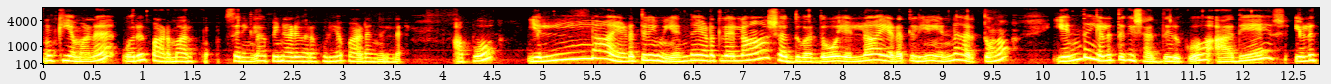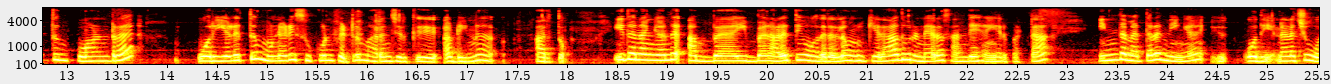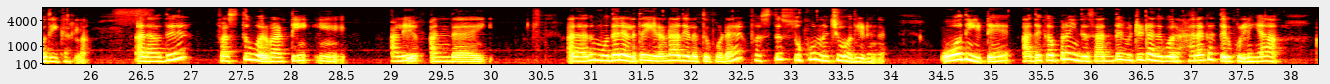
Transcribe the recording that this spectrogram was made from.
முக்கியமான ஒரு பாடமாக இருக்கும். சரிங்களா? பின்னாடி வரக்கூடிய பாடங்களில். அப்போது எல்லா இடத்துலையும் எந்த இடத்துல எல்லாம் ஷத்து வருதோ எல்லா இடத்துலையும் என்ன அர்த்தம்? எந்த எழுத்துக்கு ஷத்து இருக்கோ அதே எழுத்து போன்ற ஒரு எழுத்து முன்னாடி சுக்குன் பெற்று மறைஞ்சிருக்கு அப்படின்னு அர்த்தம். இதை நாங்கள் வந்து அப்ப இப்பன்னு அழுத்தி ஓதுறதுல உங்களுக்கு ஏதாவது ஒரு நேரம் சந்தேகம் ஏற்பட்டால் இந்த மெத்தடை நீங்கள் ஓதி நினச்சி ஒதுக்கிடலாம் அதாவது ஃபஸ்ட்டு ஒரு வாட்டி இ- அழி அந்த அதாவது முதல் எழுத்தை இரண்டாவது எழுத்து கூட ஃபஸ்ட்டு சுக்குன்னு வச்சு ஓதிடுங்க. ஓதிட்டு அதுக்கப்புறம் இந்த சத்தை விட்டுட்டு அதுக்கு ஒரு ஹரகத்து இருக்கும் இல்லையா?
